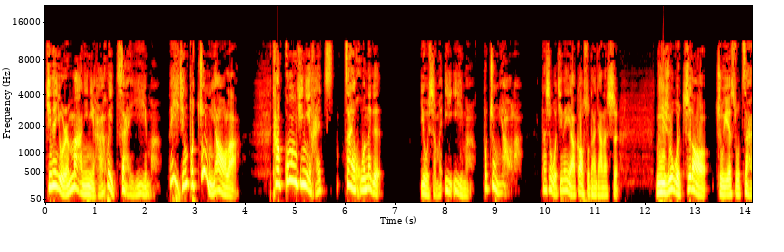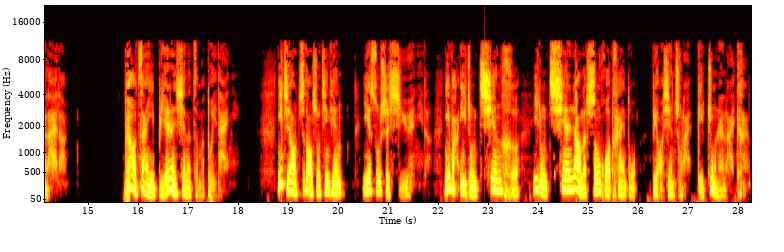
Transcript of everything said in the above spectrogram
今天有人骂你，你还会在意吗？那已经不重要了。他攻击你还在乎那个有什么意义吗？不重要了。但是我今天也要告诉大家的是：你如果知道主耶稣再来了。不要在意别人现在怎么对待你，你只要知道说今天耶稣是喜悦你的，你把一种谦和、一种谦让的生活态度表现出来给众人来看。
